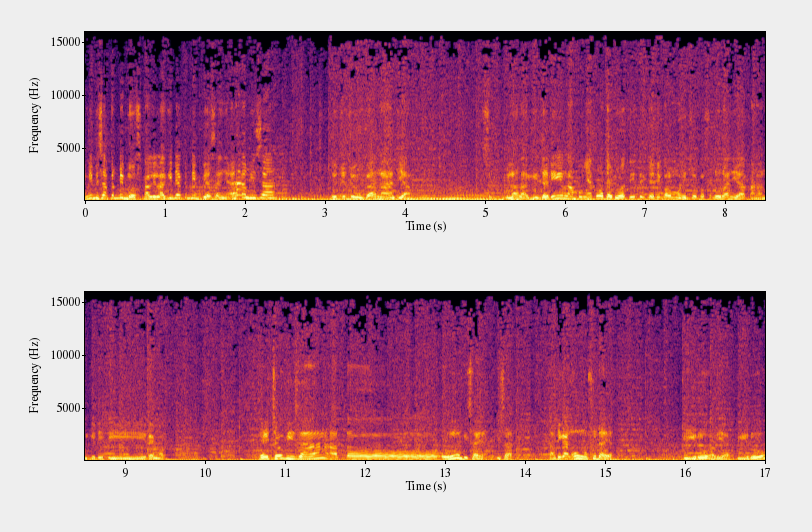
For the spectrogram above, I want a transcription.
Ini bisa kedip loh. Sekali lagi dia kedip biasanya. Ah bisa. Lucu juga. Nah diam. Sebelah lagi. Jadi lampunya itu ada dua titik. Jadi kalau mau hijau keseluruhan ya kanan kiri di remote. Hijau bisa atau ungu bisa ya? Bisa. Tadi kan ungu sudah ya? Biru kali ya. Biru.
